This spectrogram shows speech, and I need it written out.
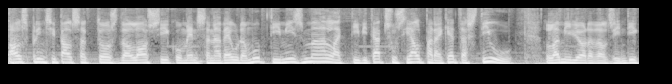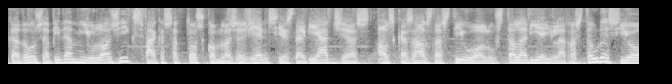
Els principals sectors de l'oci comencen a veure amb optimisme l'activitat social per aquest estiu. La millora dels indicadors epidemiològics fa que sectors com les agències de viatges, els casals d'estiu o l'hostaleria i la restauració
